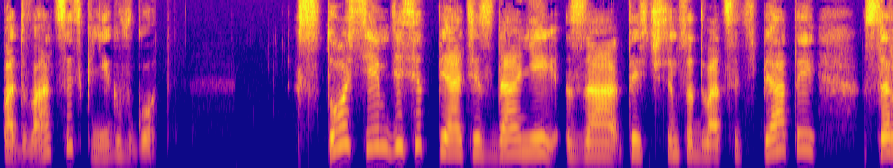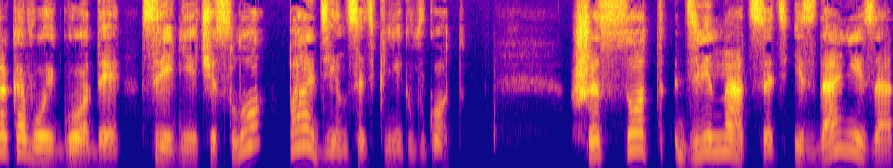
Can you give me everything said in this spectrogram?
по 20 книг в год. 175 изданий за 1725-40 годы, среднее число по 11 книг в год. 612 изданий за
